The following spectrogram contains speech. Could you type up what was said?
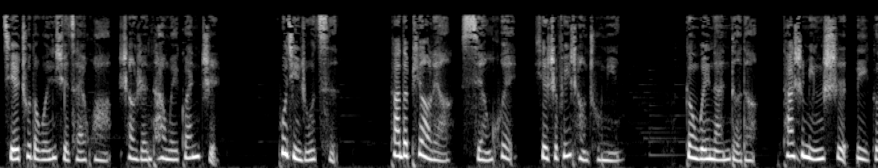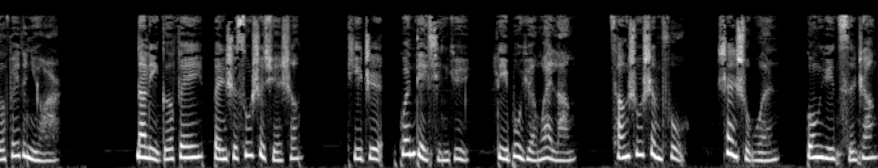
杰出的文学才华让人叹为观止。不仅如此，她的漂亮贤惠也是非常出名。更为难得的，她是名士李格非的女儿。那李格非本是苏轼学生，体制观点刑狱，礼部员外郎，藏书甚富，善属文，工于词章。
